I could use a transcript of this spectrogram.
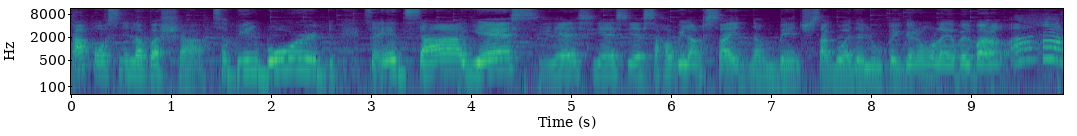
Tapos, nilabas siya sa billboard, sa EDSA. Yes! Yes, yes, yes. Sa kabilang side ng bench sa Guadalupe. Ganong level, parang, ah!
